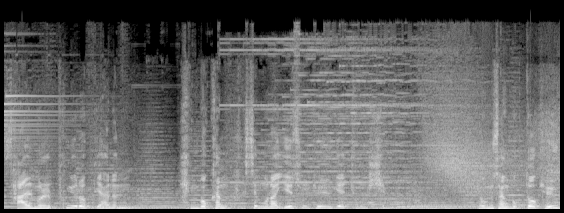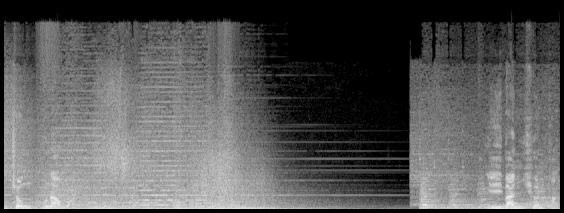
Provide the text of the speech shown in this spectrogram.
삶을 풍요롭게 하는 행복한 학생문화 예술 교육의 중심. 경상북도 교육청 문화원. 일반 현황.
